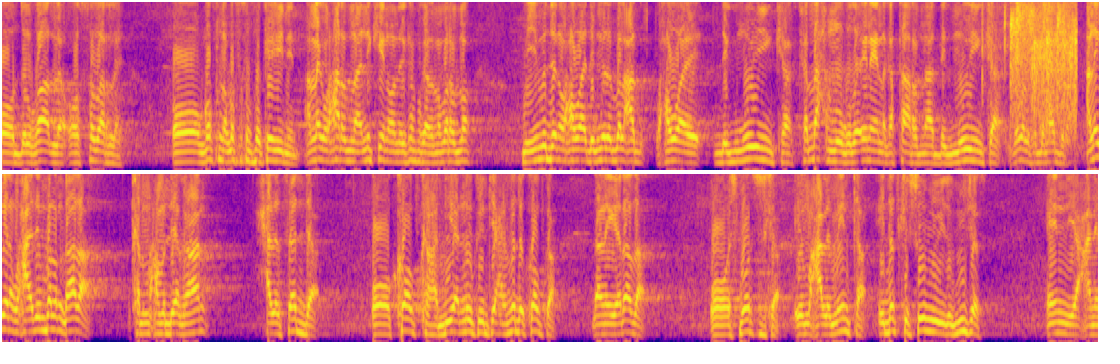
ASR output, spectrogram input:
oo dulqaad leh oo sadar leh oo qofna qof ka fakahaynin annaga waxaan rabnaa ninkiina oon idinka fakada lama rabno. Muhiimaddana waxaa waaye degmada balcad waxaa waaye degmooyinka ka dhex muuqda inay naqataan rabnaa degmooyinka gobolka banaadir. Anigana waxaa idin ballan qaadaa kan maxamed deeqaan xalafadda oo koobka haddii aad noo keentay xalafadda koobka dhallinyarada oo sportiska iyo macallimiinta iyo dadkii soo hoyda guushaas in yacni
